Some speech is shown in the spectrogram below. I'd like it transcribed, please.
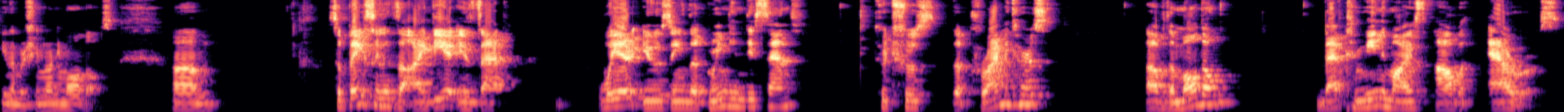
in the machine learning models. Um, so basically the idea is that we're using the gradient descent to choose the parameters of the model that can minimize our errors.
